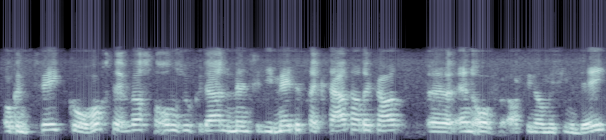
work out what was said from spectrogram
ook in twee cohorten was er onderzoek gedaan. De mensen die metatrexaat hadden gehad uh, en of actinomycine D.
